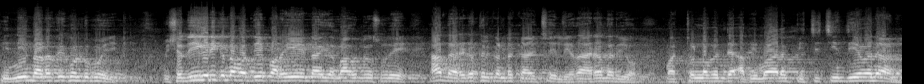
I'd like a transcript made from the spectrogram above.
പിന്നെയും നടത്തിക്കൊണ്ടുപോയി. വിശദീകരിക്കുന്ന മധ്യേ പറയുകയുണ്ടായി അള്ളാഹു റസൂലെ ആ നരകത്തിൽ കണ്ട കാഴ്ചയില്ലേ? അതാരാന്നറിയോ മറ്റുള്ളവന്റെ അഭിമാനം പിച്ചു ചീന്തിയവനാണ്.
